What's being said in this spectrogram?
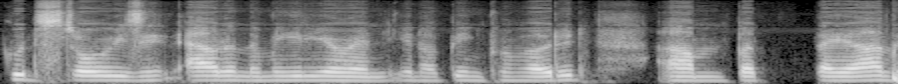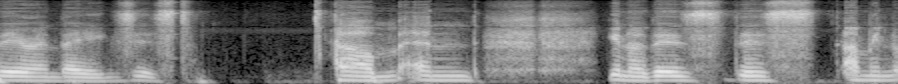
good stories in, out in the media and, you know, being promoted, um, but they are there and they exist. Um, and, you know, there's, there's, I mean,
